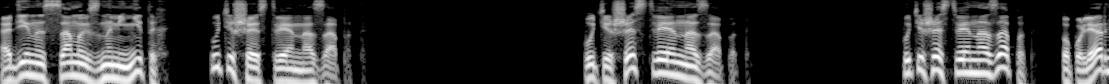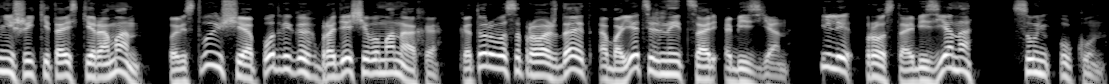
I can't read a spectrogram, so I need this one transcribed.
Один из самых знаменитых — «Путешествие на Запад». Путешествие на Запад. «Путешествие на Запад» — популярнейший китайский роман, повествующий о подвигах бродячего монаха, которого сопровождает обаятельный царь обезьян, или просто обезьяна Сунь-Укун.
